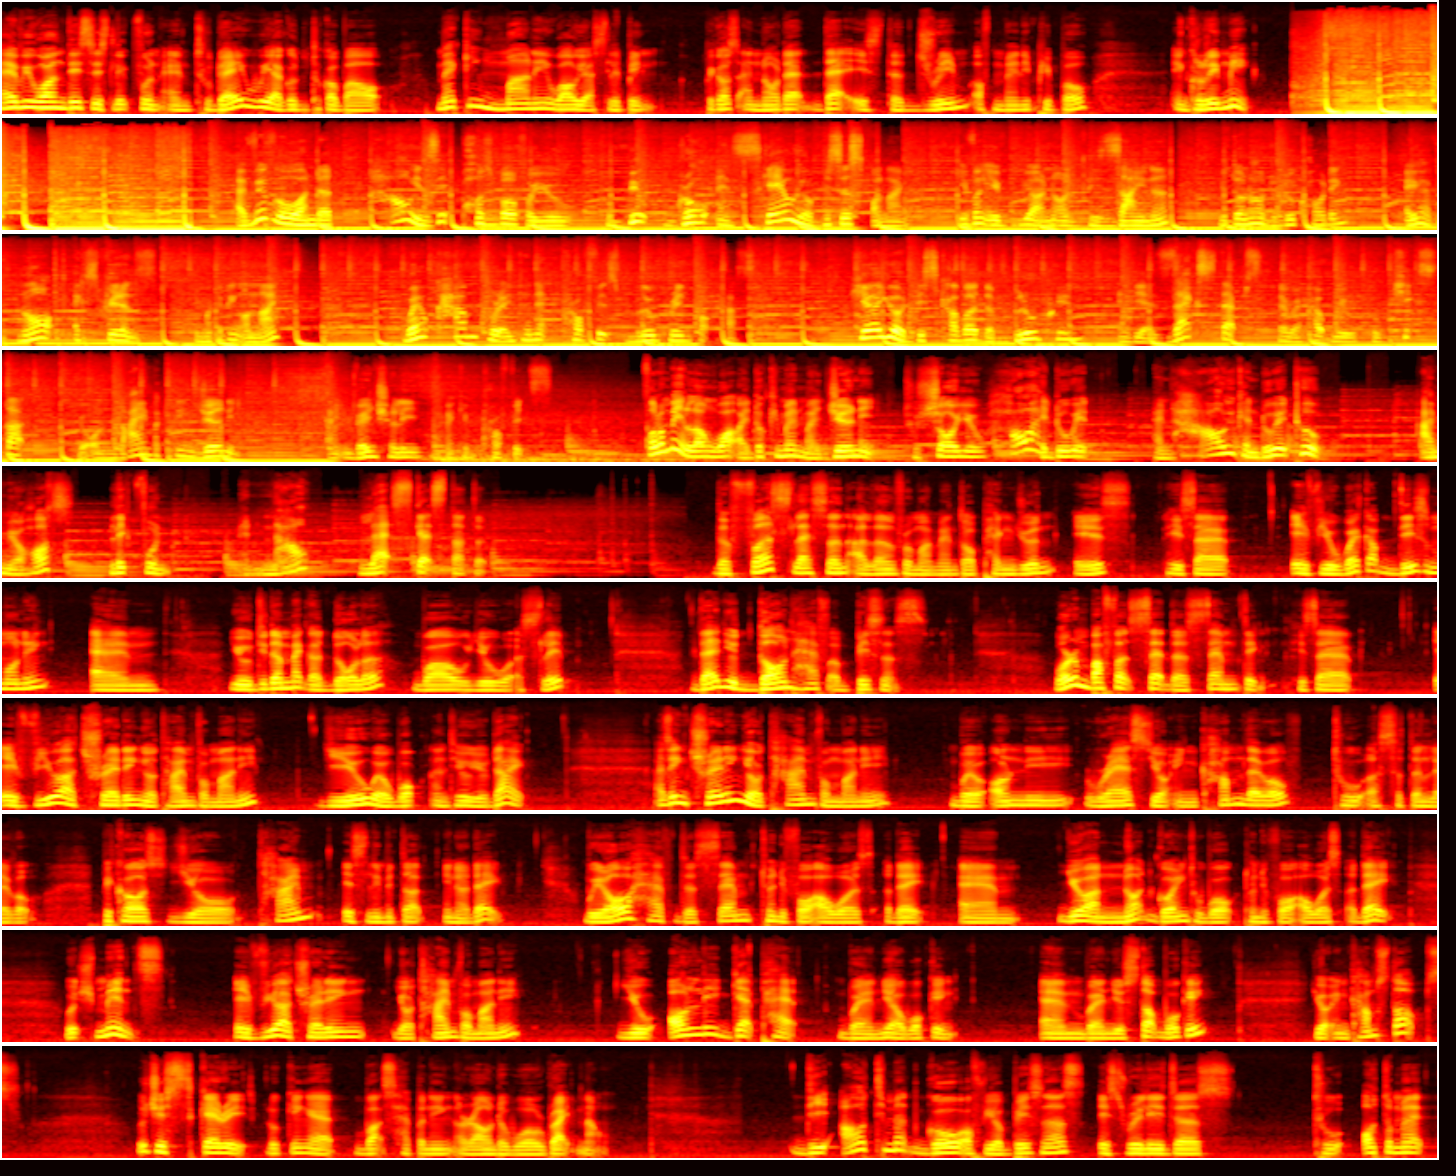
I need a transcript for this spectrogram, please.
Hey everyone, this is Lik Fun, and today we are going to talk about making money while you are sleeping because I know that that is the dream of many people, including me. Have you ever wondered how is it possible for you to build, grow, and scale your business online? Even if you are not a designer, you don't know how to do coding, and you have no experience in marketing online? Welcome to the Internet Profits Blueprint podcast. Here you will discover the blueprint and the exact steps that will help you to kickstart your online marketing journey and eventually making profits. Follow me along while I document my journey to show you how I do it and how you can do it too. I'm your host, Lik Fun, and now let's get started. The first lesson I learned from my mentor Peng Jun is he said, if you wake up this morning and you didn't make a dollar while you were asleep, then you don't have a business. Warren Buffett said the same thing. He said, if you are trading your time for money, you will work until you die. I think trading your time for money will only raise your income level to a certain level because your time is limited in a day. We all have the same 24 hours a day, and you are not going to work 24 hours a day, which means if you are trading your time for money, you only get paid when you are working, and when you stop working, your income stops, which is scary looking at what's happening around the world right now. The ultimate goal of your business is really just to automate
